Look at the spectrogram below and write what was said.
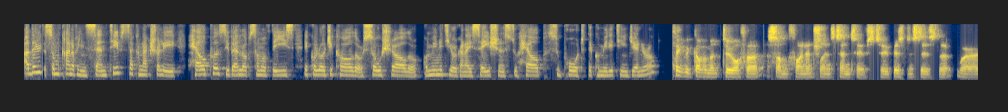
are there some kind of incentives that can actually help us develop some of these ecological or social or community organizations to help support the community in general I think the government do offer some financial incentives to businesses that were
